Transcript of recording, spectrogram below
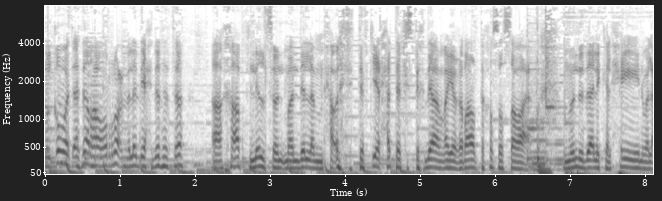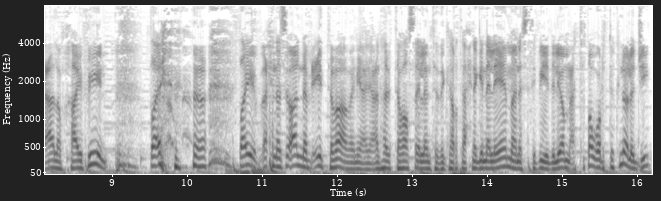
من قوة أثرها والرعب الذي أحدثته آه، خاف نيلسون مانديلا من محاولة التفكير حتى في استخدام أي أغراض تخص الصواعق. منذ ذلك الحين والعالم خايفين. طيب طيب إحنا سؤالنا بعيد تماما يعني عن هذه التفاصيل اللي أنت ذكرتها. إحنا قلنا ليه ما نستفيد اليوم مع التطور التكنولوجي؟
